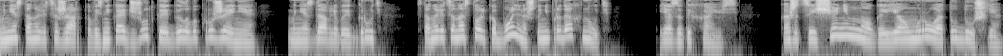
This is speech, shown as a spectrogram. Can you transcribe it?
Мне становится жарко, возникает жуткое головокружение. Мне сдавливает грудь, становится настолько больно, что не продохнуть. Я задыхаюсь. Кажется, еще немного, и я умру от удушья.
